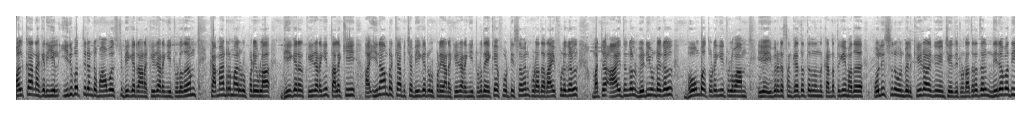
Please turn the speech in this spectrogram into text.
മൽക്ക നഗരിയിൽ ഇരുപത്തിരണ്ട് മാവോയിസ്റ്റ് ഭീകരരാണ് കീഴടങ്ങിയിട്ടുള്ളത്. കമാൻഡർമാരുൾപ്പെടെയുള്ള ഭീകരർ കീഴടങ്ങി തലയ്ക്ക് ഇനാം പ്രഖ്യാപിച്ച ഭീകരരുൾപ്പെടെയാണ് കീഴടങ്ങിയിട്ടുള്ളത്. എ കെ ഫോർട്ടി സെവൻ കൂടാതെ റൈഫിളുകൾ മറ്റ് ആയുധങ്ങൾ വെടിയുണ്ടകൾ ബോംബ് തുടങ്ങിയിട്ടുള്ളവ ഇവരുടെ സങ്കേതത്തിൽ നിന്ന് കണ്ടെത്തുകയും അത് പോലീസിന് മുൻപിൽ കീഴടങ്ങുകയും ചെയ്തിട്ടുണ്ട്. അത്തരത്തിൽ നിരവധി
